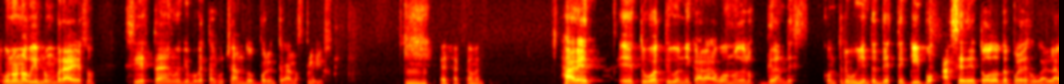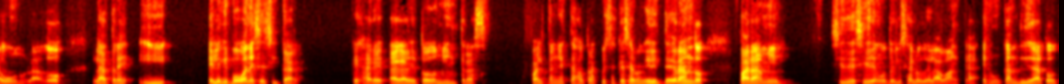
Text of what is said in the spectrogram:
uno no vislumbra eso si está en un equipo que está luchando por entrar a los playoffs. Exactamente. Jared estuvo activo en Nicaragua, uno de los grandes contribuyentes de este equipo, hace de todo, te puede jugar la 1, la 2, la 3 y el equipo va a necesitar que Jared haga de todo mientras faltan estas otras piezas que se van a ir integrando. Para mí, si deciden utilizarlo de la banca, es un candidato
